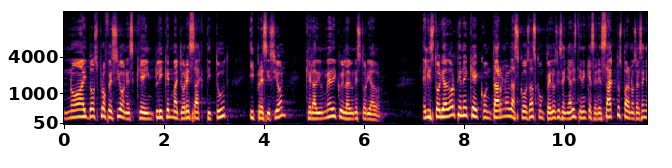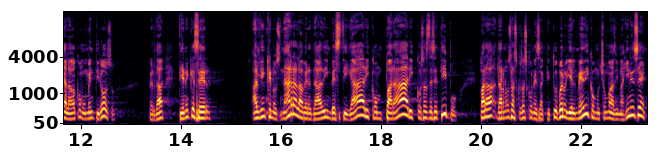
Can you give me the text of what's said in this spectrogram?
no hay dos profesiones que impliquen mayor exactitud y precisión que la de un médico y la de un historiador. El historiador tiene que contarnos las cosas con pelos y señales, tienen que ser exactos para no ser señalado como un mentiroso, ¿verdad? Tiene que ser alguien que nos narra la verdad, investigar y comparar y cosas de ese tipo para darnos las cosas con exactitud. Bueno, y el médico mucho más. Imagínense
